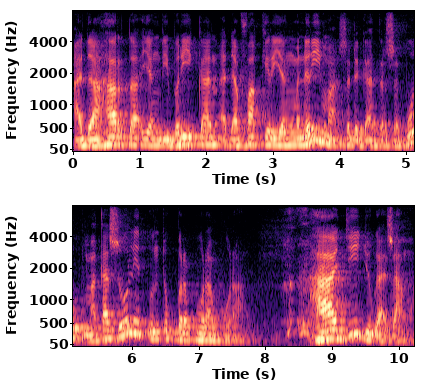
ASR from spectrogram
ada harta yang diberikan, ada fakir yang menerima sedekah tersebut, maka sulit untuk berpura-pura. Haji juga sama.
